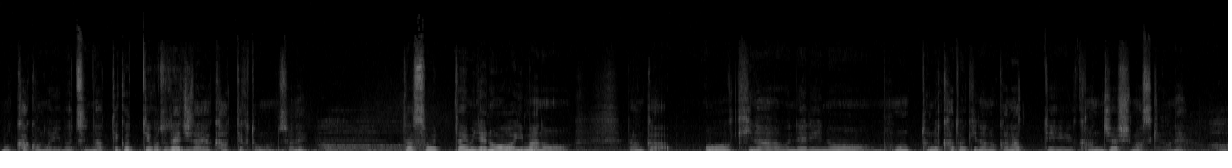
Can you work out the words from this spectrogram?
もう過去の遺物になっていくっていうことで時代が変わっていくと思うんですよね。あだからそういった意味での今のなんか大きなうねりの本当に過渡期なのかなっていう感じはしますけどね。は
